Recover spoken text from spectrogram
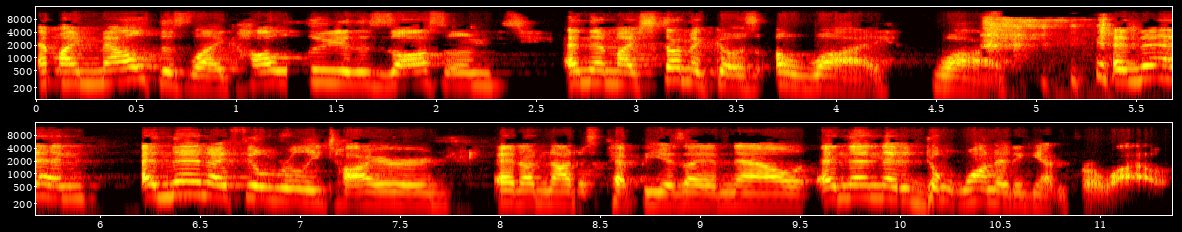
and my mouth is like, hallelujah, this is awesome. And then my stomach goes, oh, why? Why? and then, and then I feel really tired and I'm not as peppy as I am now. And then I don't want it again for a while,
